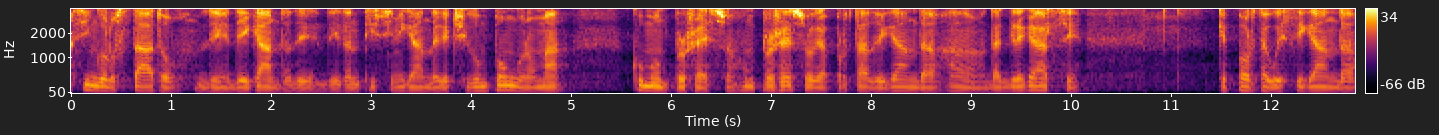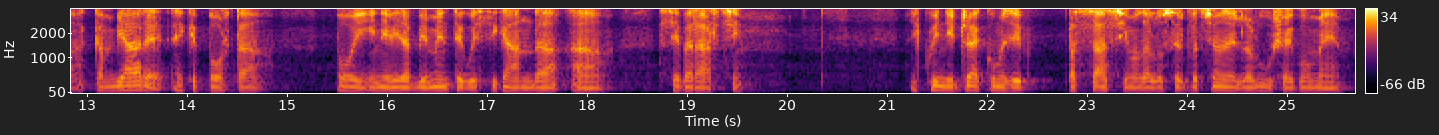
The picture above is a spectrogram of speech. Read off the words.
singolo stato dei, dei kanda, dei, dei tantissimi kanda che ci compongono, ma come un processo, un processo che ha portato i kanda ad aggregarsi, che porta questi kanda a cambiare e che porta poi inevitabilmente questi kanda a separarsi. E quindi già è come se passassimo dall'osservazione della luce come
